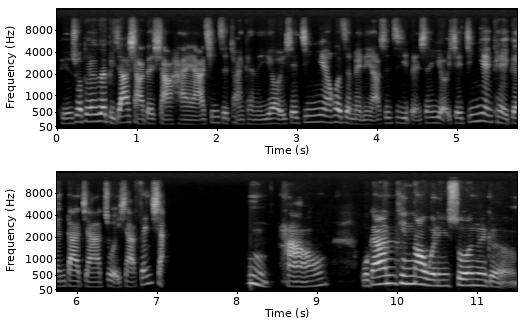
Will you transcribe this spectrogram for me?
比如说，比如说比较小的小孩啊，亲子团可能也有一些经验，或者美玲老师自己本身有一些经验，可以跟大家做一下分享。嗯，好，我刚刚听到文玲说那个。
